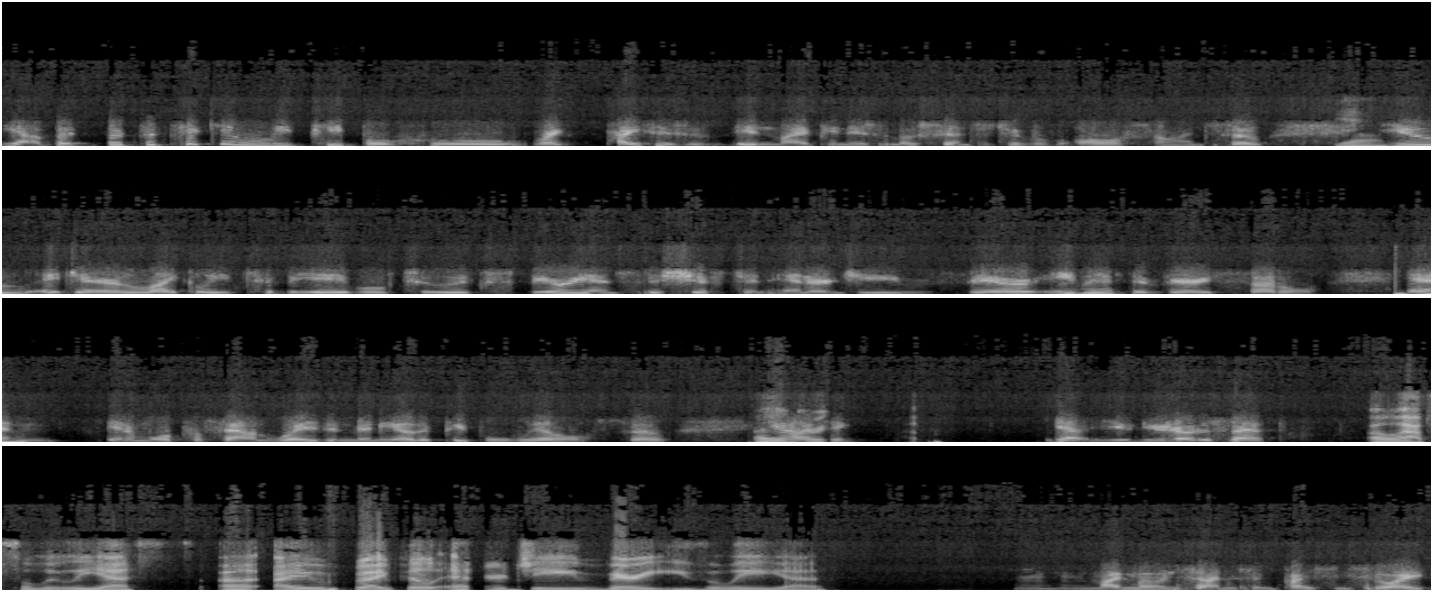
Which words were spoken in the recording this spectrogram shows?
Yeah, but but particularly people who like Pisces, is, in my opinion, is the most sensitive of all signs. So yeah. you, AJ, are likely to be able to experience the shifts in energy very, even if they're very subtle, mm-hmm. and in a more profound way than many other people will. So, I yeah, agree. I think. Yeah, you you notice that? Oh, absolutely, yes. Uh, I I feel energy very easily. Yes. Mm-hmm. My moon sign is in Pisces, so I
